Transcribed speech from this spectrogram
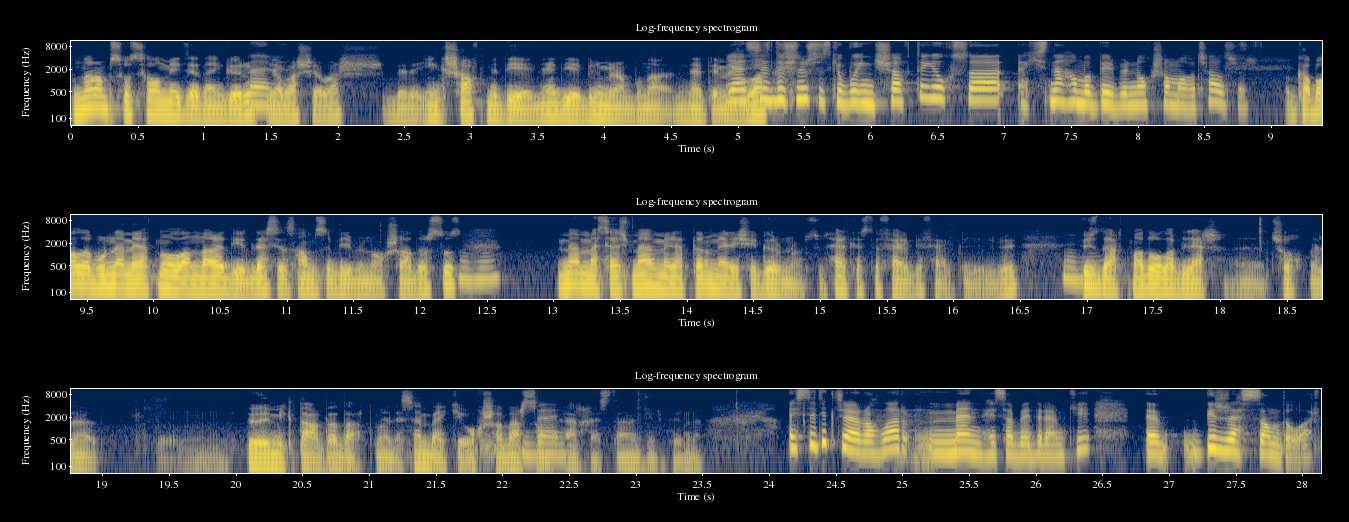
Bunlar hamı sosial mediadan görüb yavaş-yavaş belə inkişaf mı deyə, nə deyə bilmirəm buna nə demək Yəni olar. siz düşünürsüz ki, bu inkişafdır yoxsa əksinə hamı bir-birinə oxşamağa çalışır? Qabaqla burun əməliyyatına olanlara deyirlər, siz hamısını bir-birinə oxşadırsınız. Hı -hı. Mən məsəl üçün mənim əməliyyatlarım elə şey görmürsünüz. Hər kəsdə fərqli-fərqli hı. Üz dartmada ola bilər çox belə böyük miqdarda dartma eləsən, bəlkə oxşadarsan Bəli. hər xəstəni bir-birinə. Estetik cərrahlar mən hesab edirəm ki, bir rəssamdılar.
